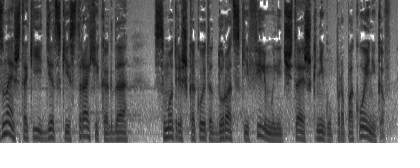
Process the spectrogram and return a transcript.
знаешь, такие детские страхи, когда смотришь какой-то дурацкий фильм или читаешь книгу про покойников –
